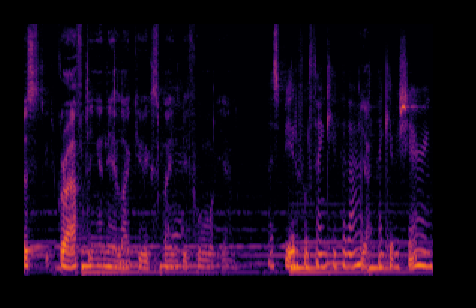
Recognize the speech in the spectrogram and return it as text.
just grafting in there, like you explained before. Yeah. That's beautiful. Thank you for that. Yeah. Thank you for sharing.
